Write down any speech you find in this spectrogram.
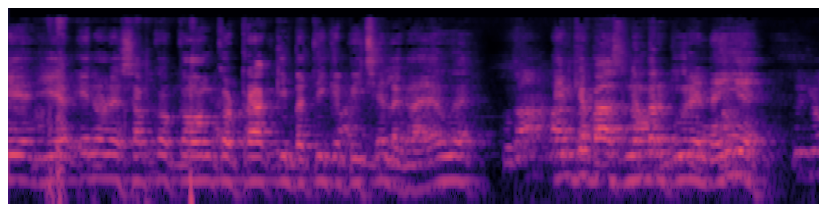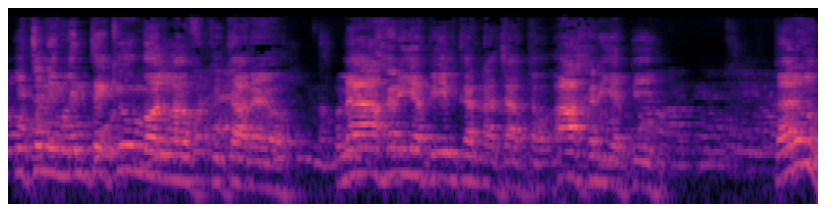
ये ये इन्होंने सबको कौम को ट्रक की बत्ती के पीछे लगाया हुआ है। इनके पास नंबर पूरे नहीं है। इतनी मिनते क्यों मोलना कर रहे हो? मैं आखिरी अपील करना चाहता हूँ, आखिरी अपील। करूँ?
